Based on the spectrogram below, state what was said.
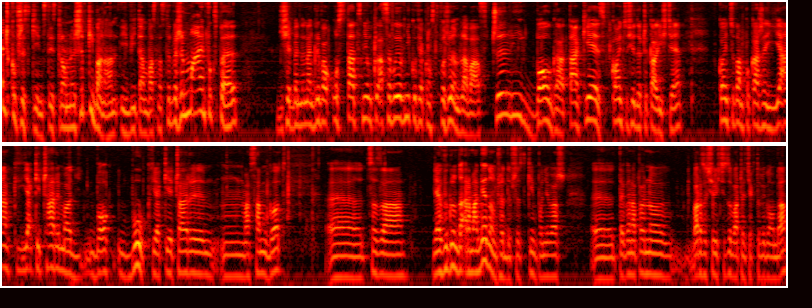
Siemaneczko wszystkim, z tej strony Szybki Banan i witam was na serwerze Mindfox.pl Dzisiaj będę nagrywał ostatnią klasę wojowników, jaką stworzyłem dla was, czyli Boga, tak jest, w końcu się doczekaliście. W końcu wam pokażę jak, jakie czary ma Bóg, jakie czary mm, ma sam God. E, Co za... jak wygląda Armagedon przede wszystkim, ponieważ e, tego na pewno bardzo chcieliście zobaczyć jak to wygląda.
